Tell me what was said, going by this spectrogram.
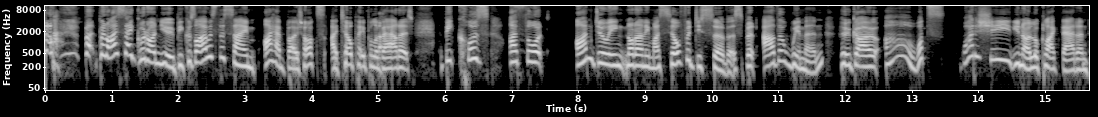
but but I say good on you because I was the same. I have Botox. I tell people about it because I thought I'm doing not only myself a disservice, but other women who go, oh, what's why does she, you know, look like that? And,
